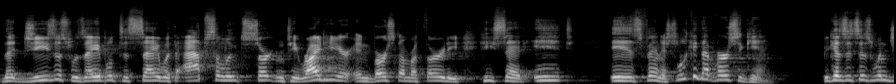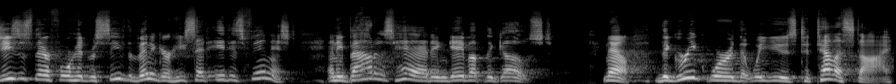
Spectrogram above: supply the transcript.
that Jesus was able to say with absolute certainty, right here in verse number 30, He said, It is finished. Look at that verse again. Because it says, When Jesus therefore had received the vinegar, he said, It is finished. And he bowed his head and gave up the ghost. Now, the Greek word that we use, to tetelestai,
